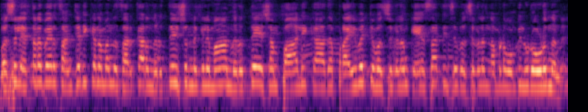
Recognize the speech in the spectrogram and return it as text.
ബസ്സിൽ എത്ര പേർ സഞ്ചരിക്കണമെന്ന് സർക്കാർ നിർദ്ദേശമുണ്ടെങ്കിലും ആ നിർദ്ദേശം പാലിക്കാതെ പ്രൈവറ്റ് ബസ്സുകളും K S R T C ബസ്സുകളും നമ്മുടെ മുമ്പിലൂടെ ഓടുന്നുണ്ട്.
